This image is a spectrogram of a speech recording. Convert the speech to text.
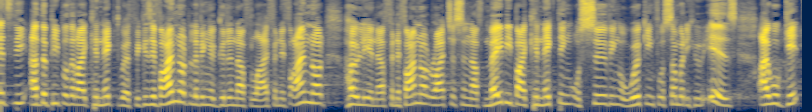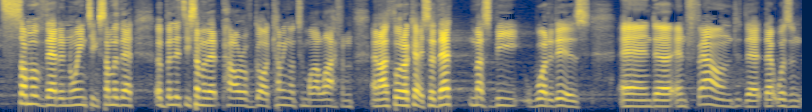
it's the other people that I connect with because if I'm not living a good enough life and if I'm not holy enough and if I'm not righteous enough, maybe by connecting or serving or working for somebody who is, I will get some of that anointing, some of that ability, some of that power of God coming onto my life. And, and I thought, okay, so that must be what it is. And, uh, and found that that wasn't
